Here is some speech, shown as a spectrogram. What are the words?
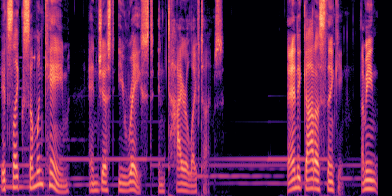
It's like someone came and just erased entire lifetimes. And it got us thinking. I mean,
